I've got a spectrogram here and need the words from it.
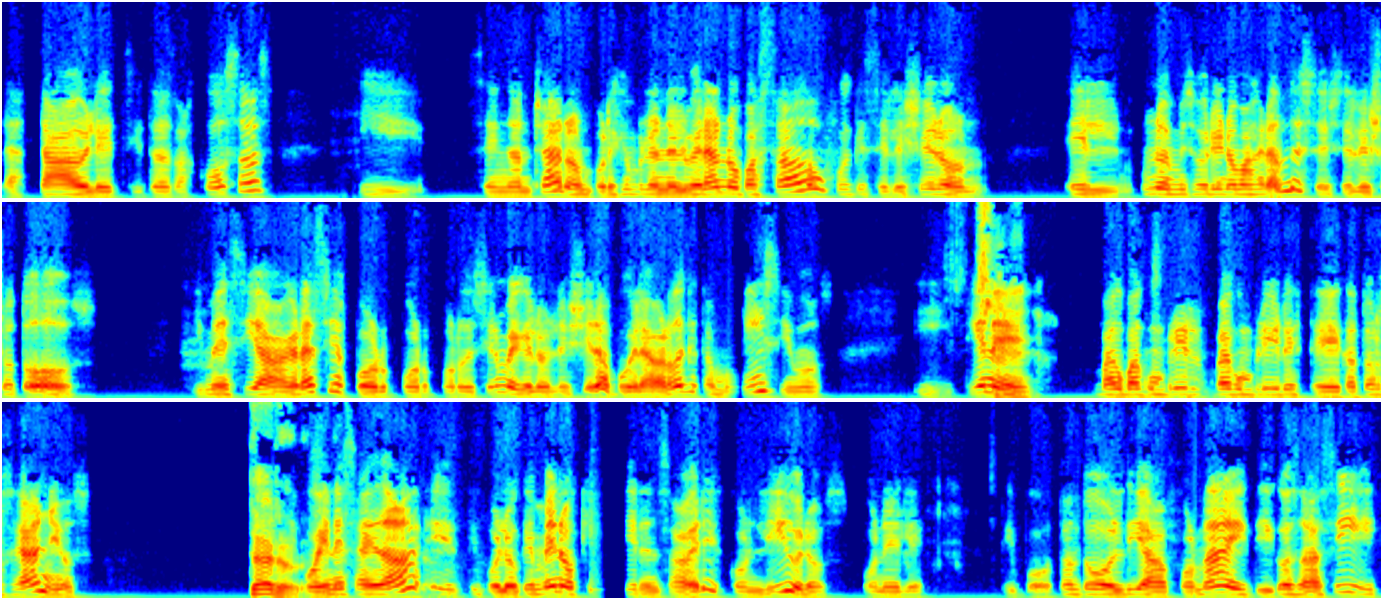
las tablets y todas esas cosas, y se engancharon. Por ejemplo, en el verano pasado fue que se leyeron, el, uno de mis sobrinos más grandes se, se leyó todos. Y me decía, gracias por, por, por decirme que los leyera, porque la verdad que están buenísimos. Y tiene, va, va a cumplir, va a cumplir este 14 años. Claro, Tipo, en esa edad, eh, tipo, lo que menos qui- quieren saber es con libros, ponele. Tipo, están todo el día Fortnite y cosas así.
